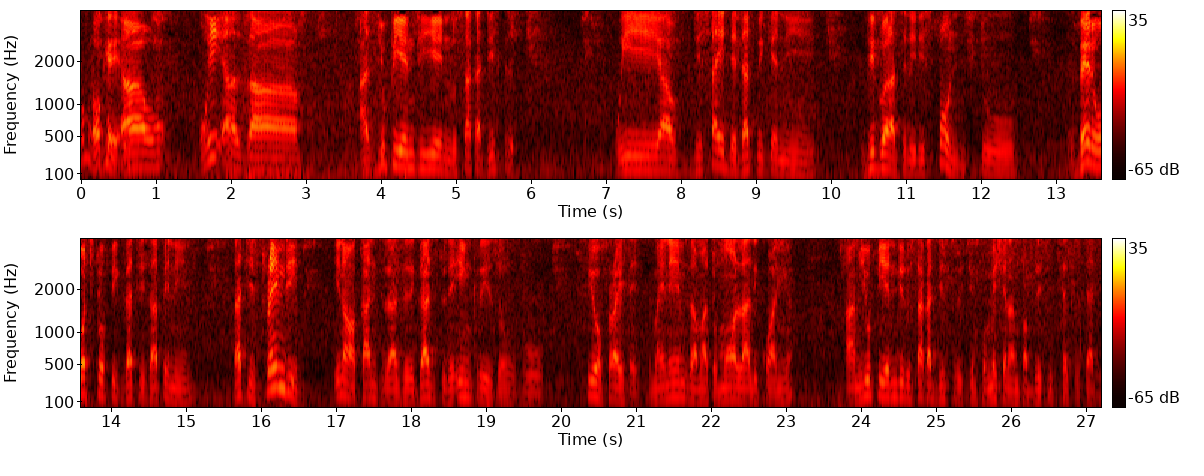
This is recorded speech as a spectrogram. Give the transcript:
Okay, uh, we as uh, as UPND in Lusaka district, we have decided that we can uh, vigorously respond to a very hot topic that is happening, that is trending in our country as regards to the increase of uh, fuel prices. My name is Amatomola Likwanya. I'm UPND Lusaka District Information and Publicity Secretary,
